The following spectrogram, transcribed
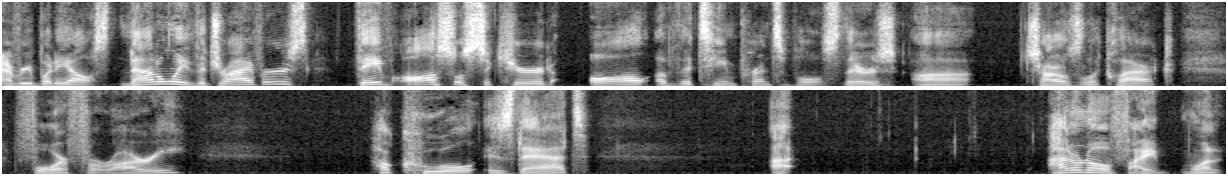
everybody else. Not only the drivers, they've also secured all of the team principals. There's uh, Charles Leclerc for Ferrari. How cool is that? I I don't know if I want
